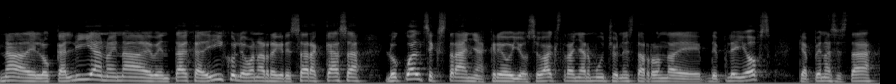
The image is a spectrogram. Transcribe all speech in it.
nada de localía, no hay nada de ventaja de hijo, le van a regresar a casa, lo cual se extraña, creo yo, se va a extrañar mucho en esta ronda de, playoffs que apenas está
